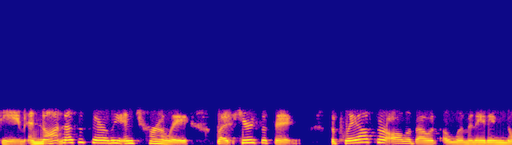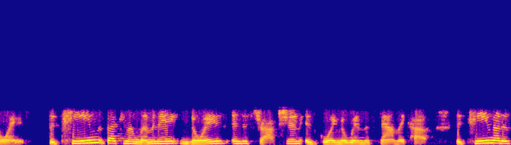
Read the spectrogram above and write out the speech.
team and not necessarily internally. But here's the thing the playoffs are all about eliminating noise. The team that can eliminate noise and distraction is going to win the Stanley Cup. The team that is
